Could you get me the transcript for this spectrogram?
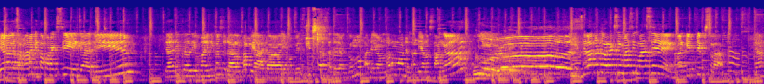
Ya, sekarang kita koreksi. Jadi dari kelima ini kan sudah lengkap ya. Ada yang obesitas, ada yang gemuk, ada yang normal, dan ada yang sangat kurus. Silakan koreksi masing-masing. Bagi tips lah. Ya,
